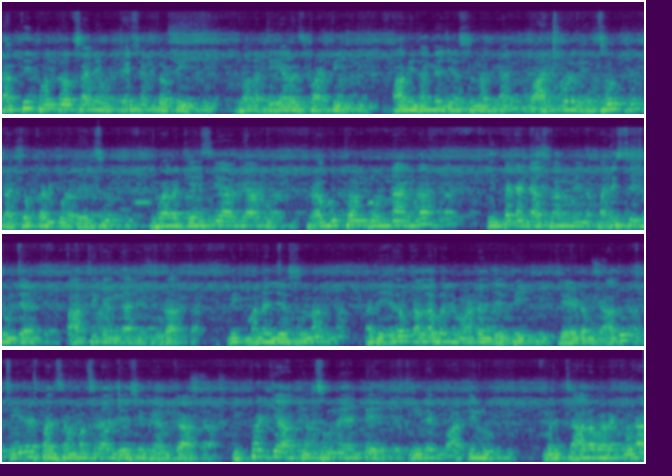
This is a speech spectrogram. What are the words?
లబ్ధి పొందవచ్చు అనే ఉద్దేశంతో ఇవాళ టీఆర్ఎస్ పార్టీ ఆ విధంగా చేస్తున్నది. కానీ వారికి కూడా తెలుసు ప్రతి ఒక్కరికి కూడా తెలుసు. ఇవాళ కేసీఆర్ గారు ప్రభుత్వంలో ఉన్నా కూడా ఇంతకంటే అసలమైన పరిస్థితి ఉండే ఆర్థికంగానే కూడా మీకు మనం చేస్తున్నా అది ఏదో కళ్ళబల్లి మాటలు చెప్పి చేయడం కాదు. మీరే పది సంవత్సరాలు చేసి కనుక ఇప్పటికే ఆ బిల్స్ మీరే బాధ్యులు. మరి చాలా వరకు కూడా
